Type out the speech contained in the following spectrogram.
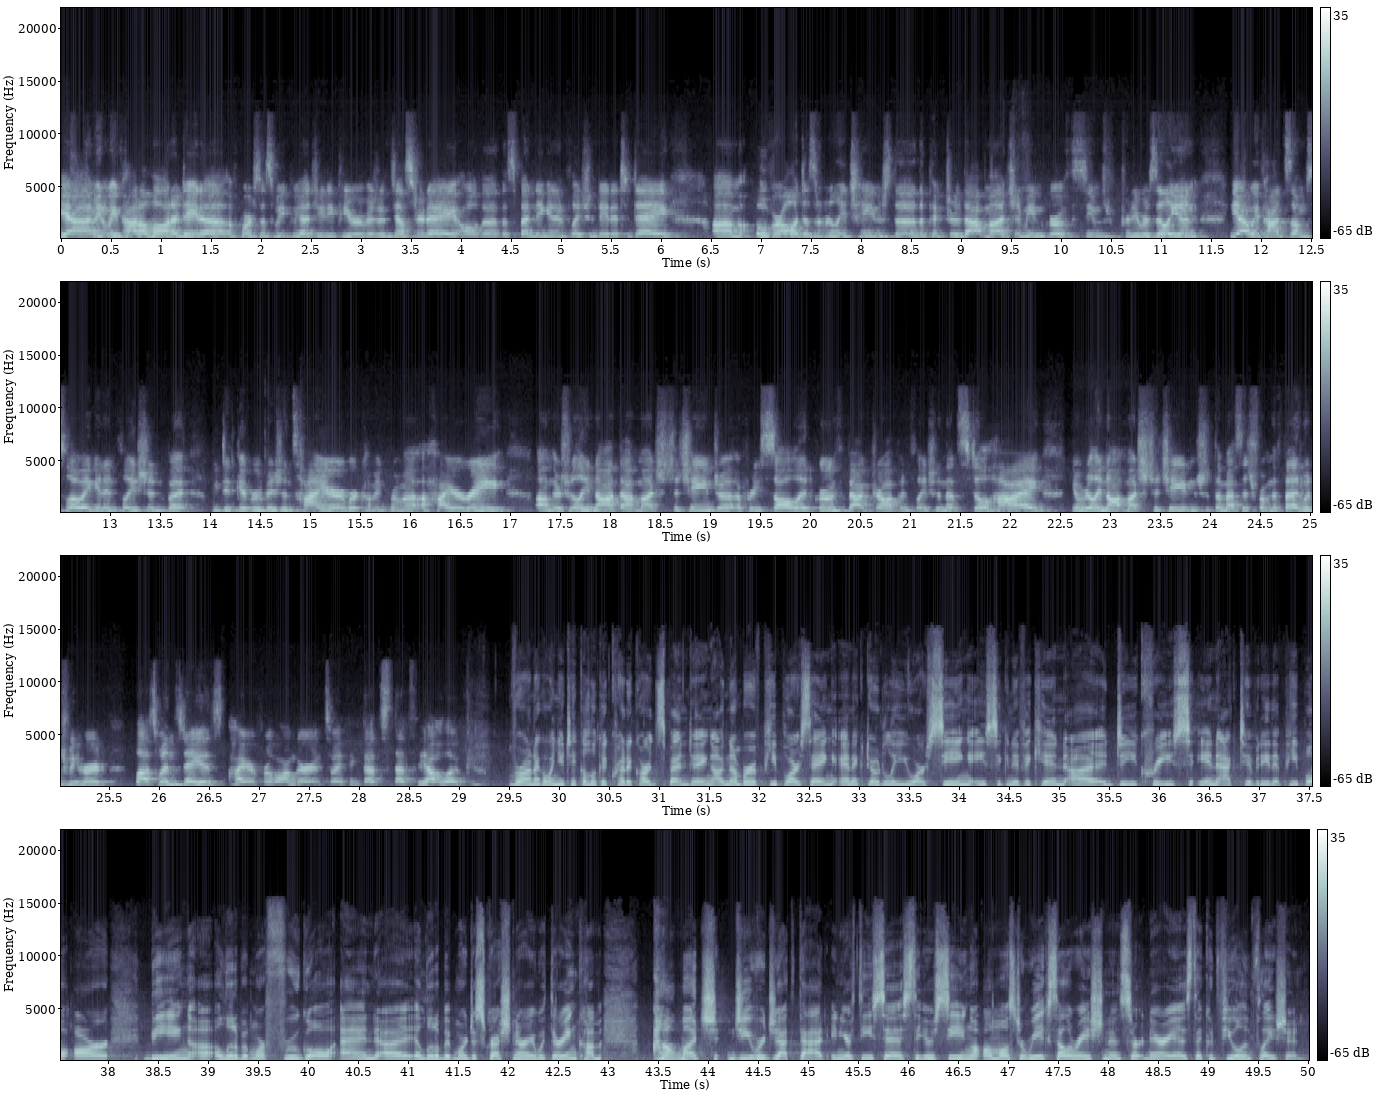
Yeah, I mean, we've had a lot of data. Of course, this week we had GDP revisions yesterday, all the, the spending and inflation data today. Um, overall, it doesn't really change the, the picture that much. I mean, growth seems pretty resilient. Yeah, we've had some slowing in inflation, but we did get revisions higher. We're coming from a, a higher rate. Um, there's really not that much to change a, a, pretty solid growth backdrop, inflation that's still high. You know, really not much to change the message from the Fed, which we heard last Wednesday is higher for longer. And so I think that's that's the outlook. Veronica, when you take a look at credit card spending, a number of people are saying anecdotally you are seeing a significant uh, decrease in activity, that people are being a, a little bit more frugal and uh, a little bit more discretionary with their income. How much do you reject that in your thesis that you're seeing almost a reacceleration in certain areas that could fuel inflation?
